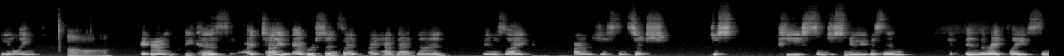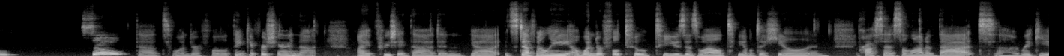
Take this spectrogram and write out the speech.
healing. Aw, And because I tell you, ever since I, I had that done, it was like I was just in such just peace and just knew he was in in the right place and so that's wonderful. Thank you for sharing that. I appreciate that. And yeah, it's definitely a wonderful tool to use as well to be able to heal and process a lot of that. Uh, Reiki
